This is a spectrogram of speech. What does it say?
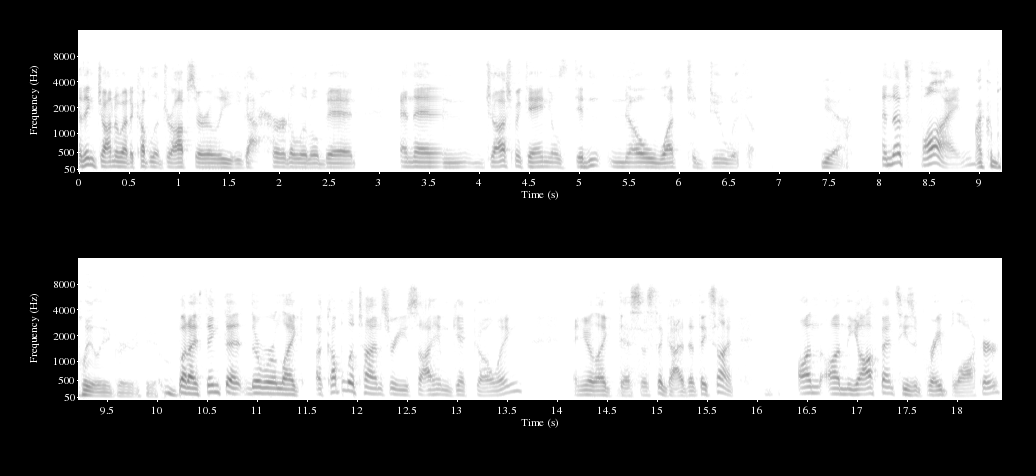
I think John had a couple of drops early. He got hurt a little bit. And then Josh McDaniels didn't know what to do with him. Yeah, And that's fine. I completely agree with you. But I think that there were like a couple of times where you saw him get going and you're like, this is the guy that they signed. On on the offense, he's a great blocker.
